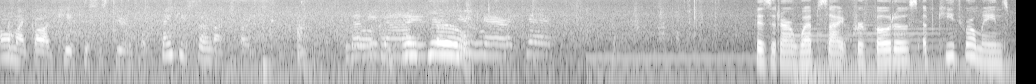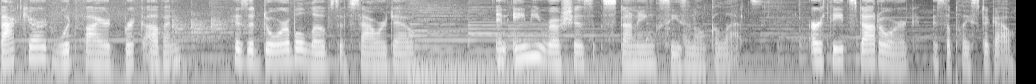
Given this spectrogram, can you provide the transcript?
Oh my God, Keith, this is beautiful. Thank you so much. Folks. Love you guys. Thank you. Visit our website for photos of Keith Romaine's backyard wood fired brick oven his adorable loaves of sourdough, and Amy Roche's stunning seasonal galettes. Eartheats.org is the place to go.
